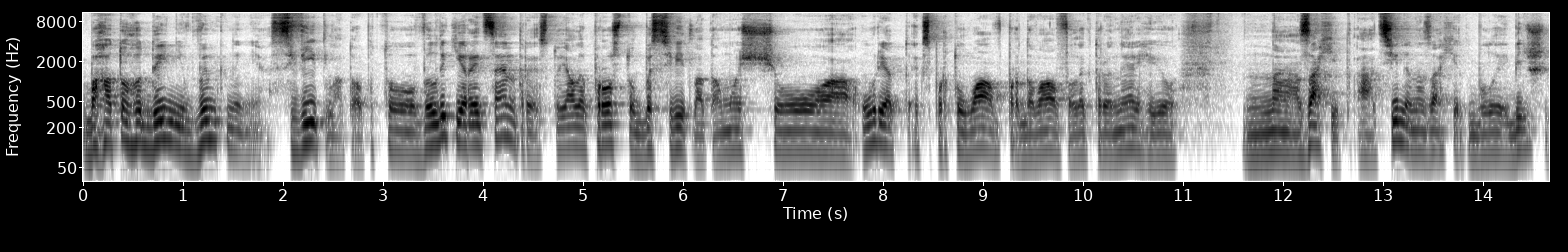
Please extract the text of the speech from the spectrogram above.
багатогодинні вимкнення світла. Тобто великі райцентри стояли просто без світла, тому що уряд експортував, продавав електроенергію на захід, а ціни на захід були більші.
